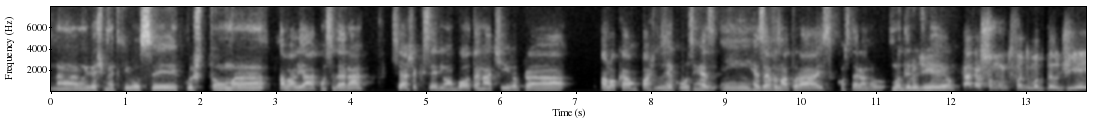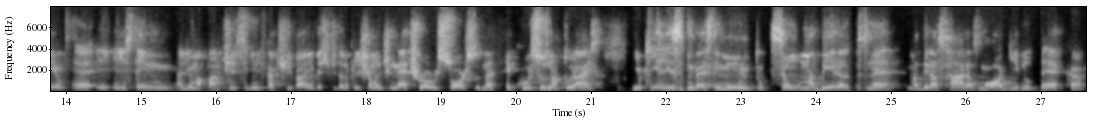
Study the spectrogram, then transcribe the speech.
não é um investimento que você costuma avaliar, considerar, você acha que seria uma boa alternativa para alocar uma parte dos recursos em, res, em, reservas naturais, considerando o modelo de Yale? Cara, eu sou muito fã do modelo de Yale. É, eles têm ali uma parte significativa investida no que eles chamam de natural resources, né? recursos naturais. E o que eles investem muito são madeiras, né? madeiras raras, MOG, Nuteca.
